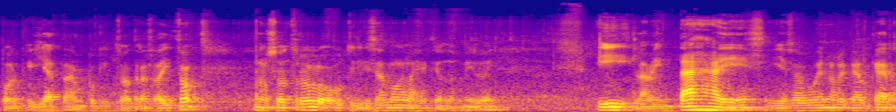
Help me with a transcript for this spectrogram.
porque ya está un poquito atrasadito, nosotros lo utilizamos en la gestión 2020. Y la ventaja es, y eso es bueno recalcar,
